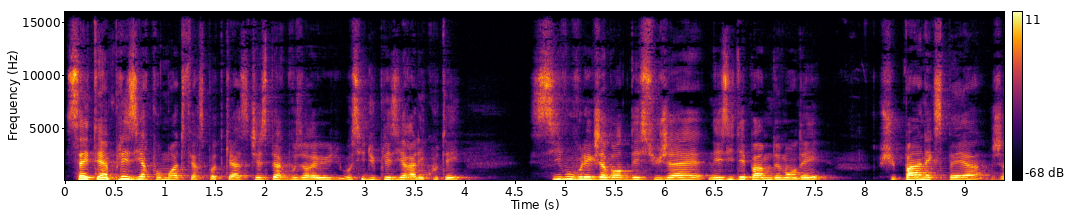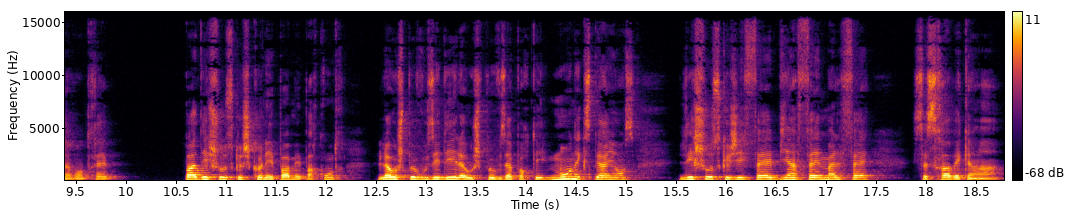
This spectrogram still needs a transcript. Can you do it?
Ça a été un plaisir pour moi de faire ce podcast. J'espère que vous aurez eu aussi du plaisir à l'écouter. Si vous voulez que j'aborde des sujets, n'hésitez pas à me demander. Je suis pas un expert, j'inventerai pas des choses que je connais pas, mais par contre, là où je peux vous aider, là où je peux vous apporter mon expérience, les choses que j'ai fait, bien fait, mal fait, ce sera avec un,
